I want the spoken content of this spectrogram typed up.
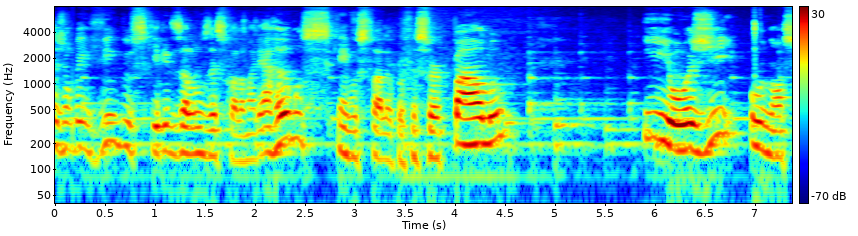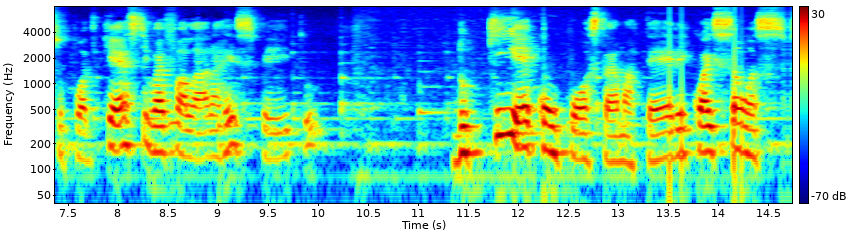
Sejam bem-vindos, queridos alunos da Escola Maria Ramos. Quem vos fala é o professor Paulo. E hoje o nosso podcast vai falar a respeito do que é composta a matéria e quais são as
